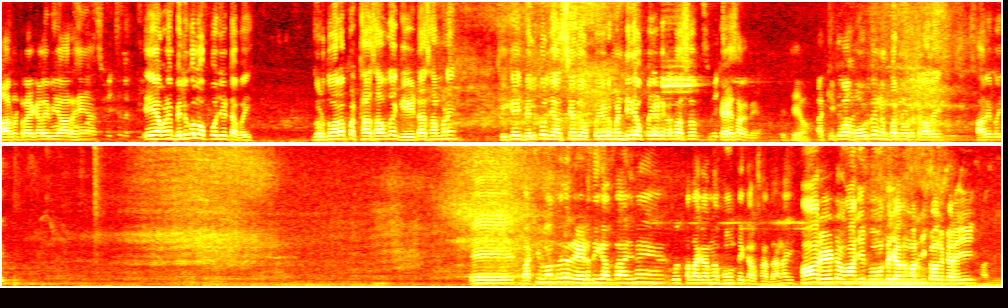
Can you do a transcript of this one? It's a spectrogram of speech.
ਫਾਰਮ ਟਰੈਕ ਵਾਲੇ ਵੀ ਆ ਰਹੇ ਆ। ਇਹ ਆਪਣੇ ਬਿਲਕੁਲ ਆਪੋਜੀਟ ਆ ਬਾਈ। ਗੁਰਦੁਆਰਾ ਭੱਠਾ ਸਾਹਿਬ ਦਾ ਗੇਟ ਆ ਸਾਹਮਣੇ। ਠੀਕ ਹੈ ਜੀ ਬਿਲਕੁਲ ਏਜੰਸੀਆਂ ਦੇ ਆਪੋਜੀਟ ਮੰਡੀ ਦੇ ਆਪੋਜੀਟ ਇੱਕ ਬਸ ਕਹਿ ਸਕਦੇ ਆ ਇੱਥੇ ਆ ਬਾਕੀ ਇੱਕ ਵਾਰ ਬੋਰਡ ਦੇ ਨੰਬਰ ਨੋਟ ਕਰਾ ਦੇ ਸਾਰੇ ਬਾਈ। ਤੇ ਬਾਕੀ ਬੁਲੰਦ ਦੇ ਰੇਟ ਦੀ ਗੱਲ ਤਾਂ ਜਿਹਨੇ ਕੋਈ ਪਤਾ ਕਰਨਾ ਫੋਨ ਤੇ ਕਰ ਸਕਦਾ ਹੈ ਨਾ ਜੀ। ਹਾਂ ਰੇਟ ਹਾਂ ਜੀ ਫੋਨ ਤੇ ਜਦ ਮਰਜ਼ੀ ਕਾਲ ਕਰੇ ਜੀ। ਹਾਂਜੀ।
